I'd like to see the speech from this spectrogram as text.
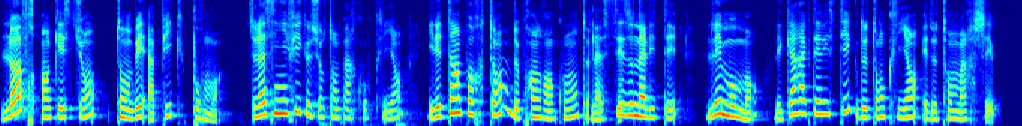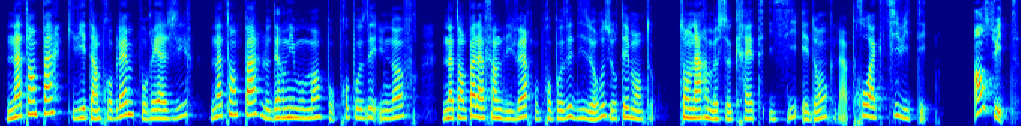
l'offre en question tombait à pic pour moi. Cela signifie que sur ton parcours client, il est important de prendre en compte la saisonnalité, les moments, les caractéristiques de ton client et de ton marché. N'attends pas qu'il y ait un problème pour réagir N'attends pas le dernier moment pour proposer une offre. N'attends pas la fin de l'hiver pour proposer 10 euros sur tes manteaux. Ton arme secrète ici est donc la proactivité. Ensuite,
